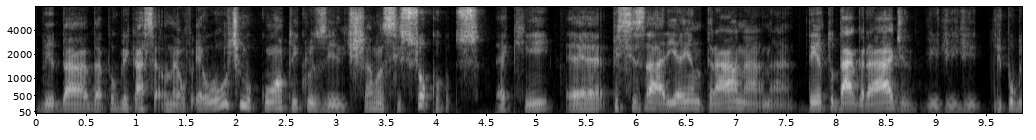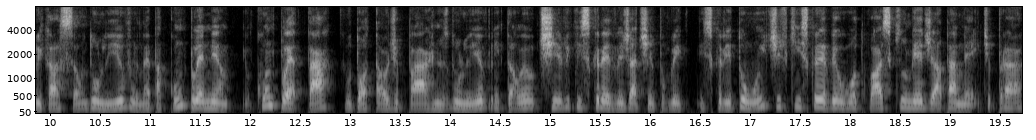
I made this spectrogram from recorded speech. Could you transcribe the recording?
de, da, da publicação. Né? É o último conto, inclusive, que chama-se Sucubus, é que é, precisaria entrar na, na, dentro da grade de, de, de publicação do livro, né, para completar o total de páginas do livro. Então eu tive que escrever, já tinha escrito um e tive que escrever o outro quase que imediatamente para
